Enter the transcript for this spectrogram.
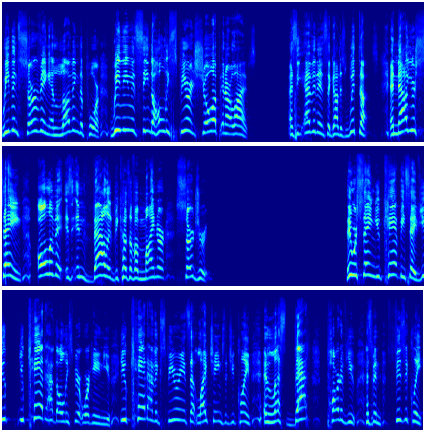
We've been serving and loving the poor. We've even seen the Holy Spirit show up in our lives as the evidence that God is with us. And now you're saying all of it is invalid because of a minor surgery. They were saying you can't be saved. You, you can't have the Holy Spirit working in you. You can't have experienced that life change that you claim unless that part of you has been physically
